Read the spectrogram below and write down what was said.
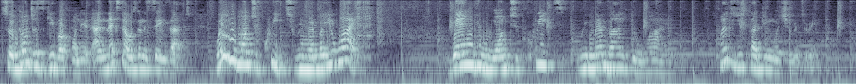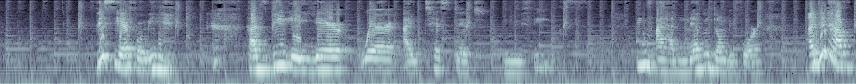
So don't just give up on it. And next thing I was going to say is that when you want to quit, remember your why. When you want to quit, remember your why. Why did you start doing what you were doing? This year for me has been a year where I tested new things. Things I had never done before. I did have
